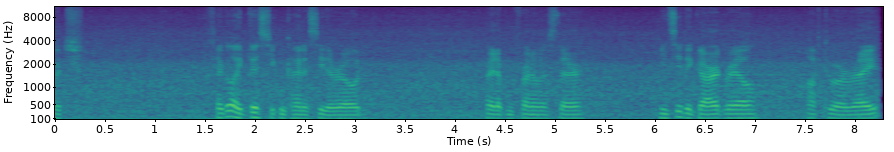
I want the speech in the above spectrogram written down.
which, if I go like this, you can kind of see the road right up in front of us there. You can see the guardrail off to our right.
